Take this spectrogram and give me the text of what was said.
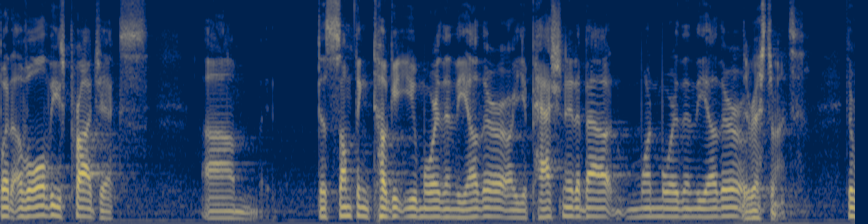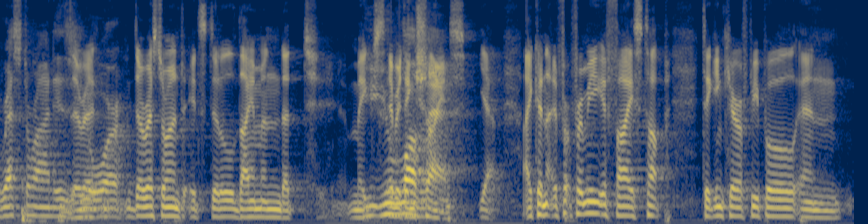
But of all these projects, um, does something tug at you more than the other? Are you passionate about one more than the other? The restaurant. The restaurant is The, re- your. the restaurant, it's the little diamond that makes You- everything that. shines. Yeah, I can. For, for me, if I stop taking care of people and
